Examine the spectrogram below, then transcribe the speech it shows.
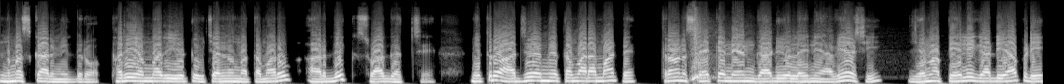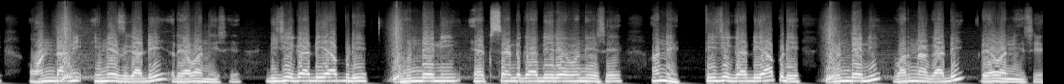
નમસ્કાર મિત્રો. ફરી અમારી યુટ્યુબ ચેનલમાં તમારું હાર્દિક સ્વાગત છે. મિત્રો, આજે અમે તમારા માટે ત્રણ સેકન્ડ હેન્ડ ગાડીઓ લઈને આવ્યા છીએ, જેમાં પહેલી ગાડી આપણી હોન્ડાની ઇમેજ ગાડી રહેવાની છે. બીજી ગાડી આપણી હુન્ડેની એક્સેન્ટ ગાડી રહેવાની છે અને ત્રીજી ગાડી આપણી હ્યુન્ડેની વર્ના ગાડી રહેવાની છે.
